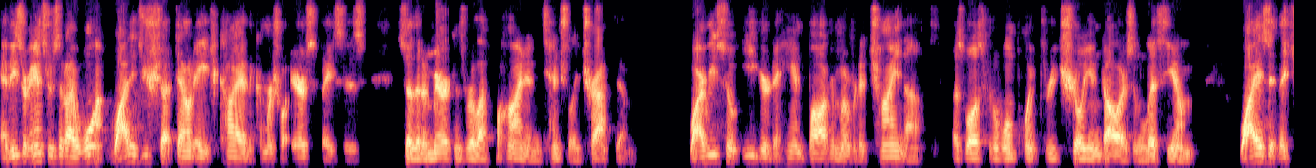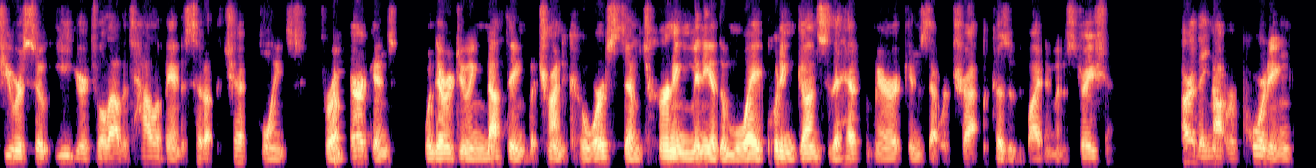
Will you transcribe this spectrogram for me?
And these are answers that I want. Why did you shut down HKIA, and the commercial airspaces, so that Americans were left behind and intentionally trapped them? Why were you so eager to hand Bagram over to China, as well as for the $1.3 trillion in lithium? Why is it that you were so eager to allow the Taliban to set up the checkpoints for Americans when they were doing nothing but trying to coerce them, turning many of them away, putting guns to the head of Americans that were trapped because of the Biden administration? Are they not reporting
